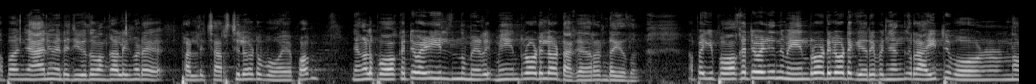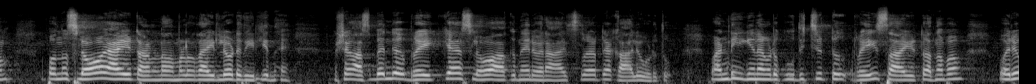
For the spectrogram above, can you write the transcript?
അപ്പം ഞാനും എന്റെ ജീവിത പങ്കാളിയും കൂടെ പള്ളി ചർച്ചിലോട്ട് പോയപ്പം ഞങ്ങൾ പോക്കറ്റ് വഴിയിൽ നിന്ന് മെയിൻ റോഡിലോട്ടാണ് കയറേണ്ടത്. അപ്പോൾ ഈ പോക്കറ്റ് വഴിയിൽ നിന്ന് മെയിൻ റോഡിലോട്ട് കയറിയപ്പോൾ ഞങ്ങൾക്ക് റൈറ്റ് പോകണം. അപ്പോൾ ഒന്ന് സ്ലോ ആയിട്ടാണല്ലോ നമ്മൾ റൈറ്റിലോട്ട് തിരിക്കുന്നത് പക്ഷേ ഹസ്ബൻഡ് ബ്രേക്ക് സ്ലോ ആക്കുന്നതിന് ഒരു ആക്സിഡന്റെ കാൽ കൊടുത്തു. വണ്ടി ഇങ്ങനെ അങ്ങോട്ട് കുതിച്ചിട്ട് റേസ് ആയിട്ട് അന്നപ്പം ഒരു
